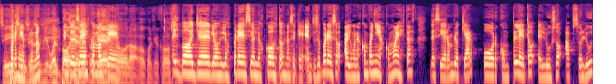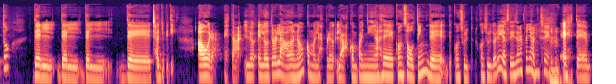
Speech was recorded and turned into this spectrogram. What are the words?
Sí, por ejemplo, sí, ¿no? sí, sí. O el budget Entonces, es como que o, la- o cualquier cosa. el budget, los, los precios, los costos, no sé qué. Entonces, por eso, algunas compañías como estas decidieron bloquear por completo el uso absoluto del, del, del- de ChatGPT. Ahora está lo- el otro lado, ¿no? Como las, pre- las compañías de consulting, de, de consult- consultoría, se dice en español, Sí. Este,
